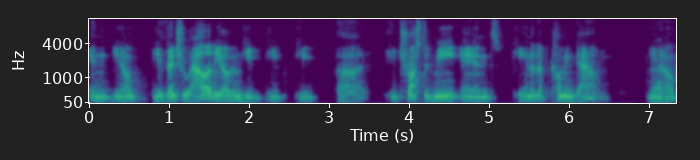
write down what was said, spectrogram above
and you know, the eventuality of him, he he he uh he trusted me and he ended up coming down, you yeah. know.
